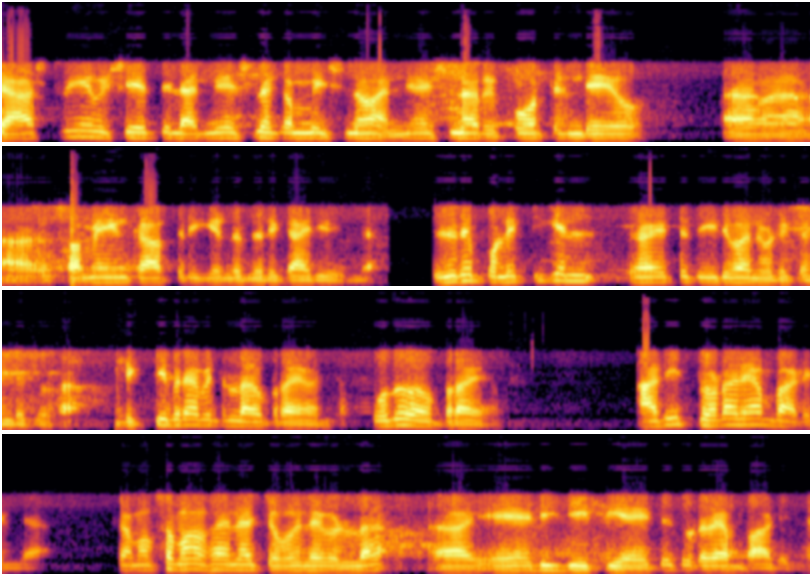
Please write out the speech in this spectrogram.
രാഷ്ട്രീയ വിഷയത്തിൽ അന്വേഷണ കമ്മീഷനോ അന്വേഷണ റിപ്പോർട്ടിന്റെയോ സമയം കാത്തിരിക്കേണ്ടുന്ന ഒരു കാര്യമില്ല. ഇതൊരു പൊളിറ്റിക്കൽ ആയിട്ട് തീരുമാനം എടുക്കേണ്ടതാണ് വ്യക്തിപരമായിട്ടുള്ള അഭിപ്രായമല്ല പൊതു അഭിപ്രായം. അതിൽ തുടരാൻ പാടില്ല. ക്രമസമാധാന ചുമതലയുള്ള എ ഡി ജി പി ആയിട്ട് തുടരാൻ പാടില്ല.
